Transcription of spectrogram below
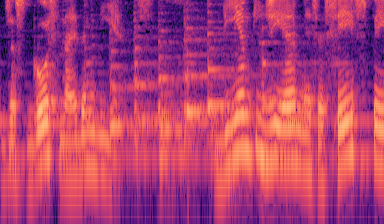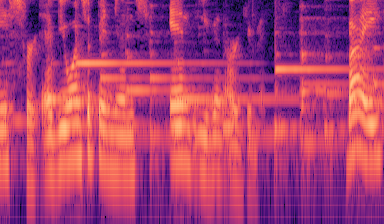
just go slide them DMs. DMTGM is a safe space for everyone's opinions and even arguments. Bye!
